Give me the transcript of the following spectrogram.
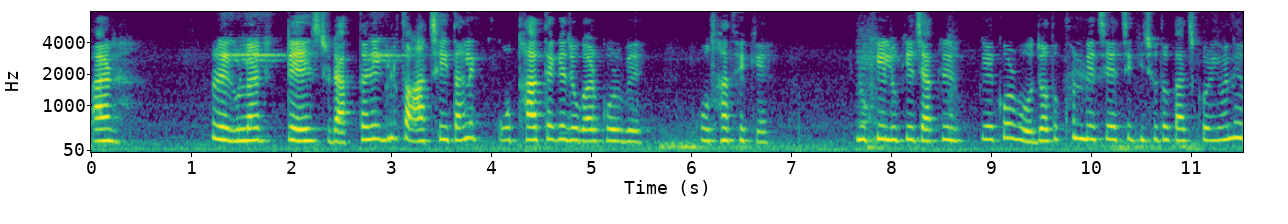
আর রেগুলার টেস্ট ডাক্তার, এগুলো তো আছেই। তাহলে কোথা থেকে জোগাড় করবে? কোথা থেকে? লুকিয়ে লুকিয়ে চাকরির কে করব? যতক্ষণ বেঁচে আছি, কিছু তো কাজ করি। মানে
